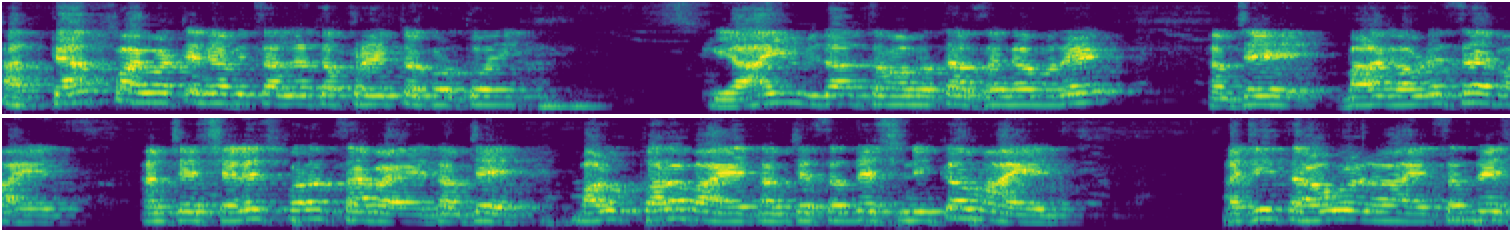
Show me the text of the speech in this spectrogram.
आणि त्याच पायवाट्याने आम्ही चालण्याचा प्रयत्न करतोय. याही विधानसभा मतदारसंघामध्ये आमचे बाळा गावडे साहेब आहेत आमचे शैलेश परब साहेब आहेत आमचे बाळू परब आहेत आमचे संदेश निकम आहेत अजित राऊळ आहेत संदेश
